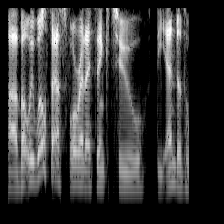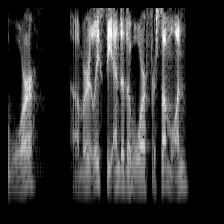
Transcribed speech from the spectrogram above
Uh, but we will fast forward, I think, to the end of the war, um, or at least the end of the war for someone.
